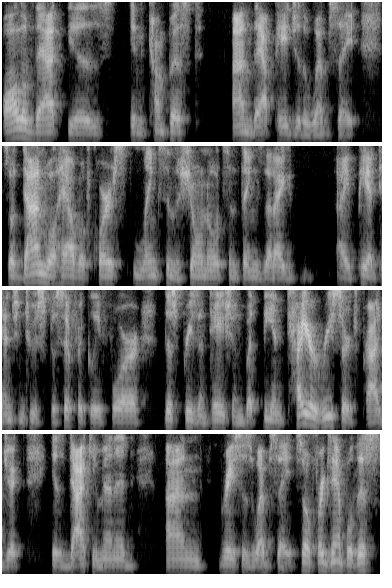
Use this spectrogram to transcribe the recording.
all of that is encompassed on that page of the website. So Don will have, of course, links in the show notes and things that I I pay attention to specifically for this presentation. But the entire research project is documented on Grace's website. So, for example, this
